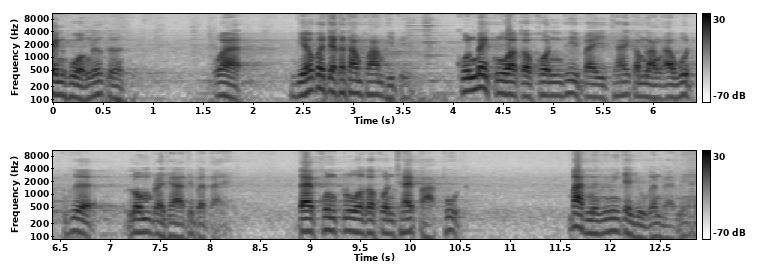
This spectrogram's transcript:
เป็นห่วงเหลือเกิน ว่าเดี๋ยวก็จะกระทำความผิดอีกคุณไม่กลัวกับคนที่ไปใช้กำลังอาวุธเพื่อล้มประชาธิปไตย แต่คุณกลัวกับคนใช้ปากพูด บ้านเมืองนี้จะอยู่กันแบบนี้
